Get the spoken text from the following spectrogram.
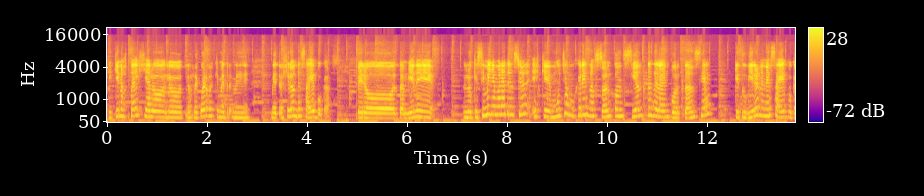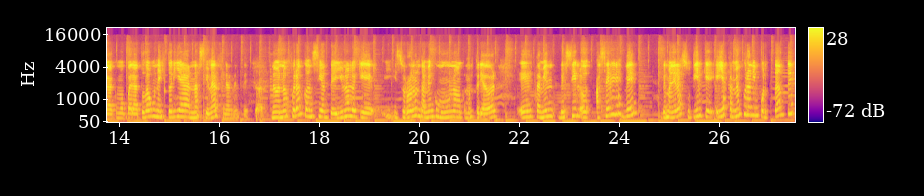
que qué nostalgia los recuerdos que me, me, trajeron de esa época. Pero también eh, lo que sí me llamó la atención es que muchas mujeres no son conscientes de la importancia que tuvieron en esa época, como para toda una historia nacional finalmente. No, no fueron conscientes y uno lo que, y su rol también como uno, como historiador, es también decir, o hacerles ver de manera sutil que ellas también fueron importantes,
